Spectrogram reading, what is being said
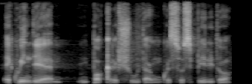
E quindi è un po' cresciuta con questo spirito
